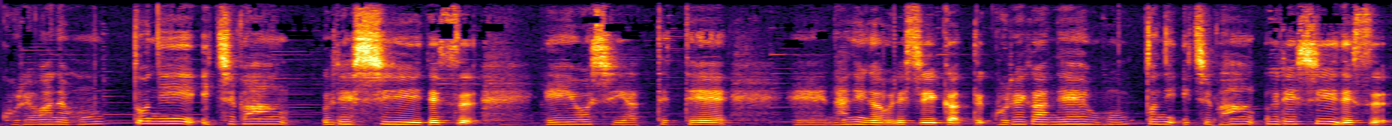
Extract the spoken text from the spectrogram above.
これはね本当に一番嬉しいです。栄養士やってて、えー、何が嬉しいかってこれがね本当に一番嬉しいです。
